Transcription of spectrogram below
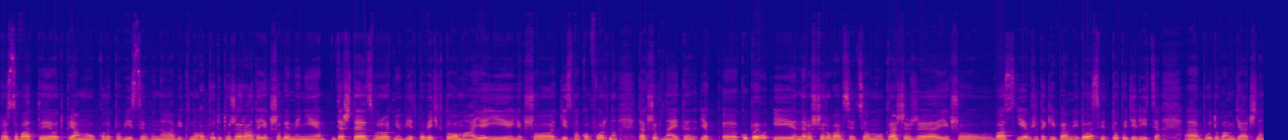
просувати, от прямо коли повісив на вікно. Буду дуже рада, якщо ви мені дасте зворотню відповідь, хто має, і якщо дійсно комфортно, так щоб знаєте, як купив і не розчарувався в цьому. Краще вже, якщо у вас є вже такий певний досвід, то поділіться, е, буду вам вдячна.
